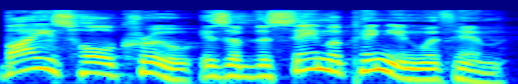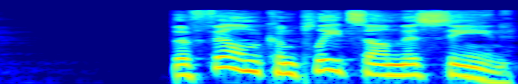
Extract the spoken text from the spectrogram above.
Bai's whole crew is of the same opinion with him. The film completes on this scene.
